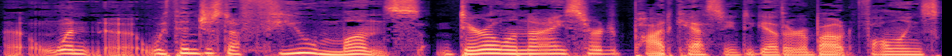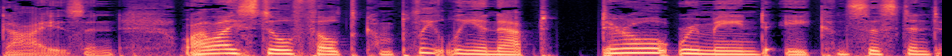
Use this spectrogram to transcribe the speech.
Uh, when uh, within just a few months, Daryl and I started podcasting together about falling skies, and while I still felt completely inept, Daryl remained a consistent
